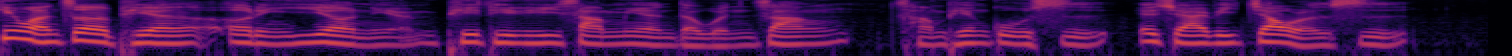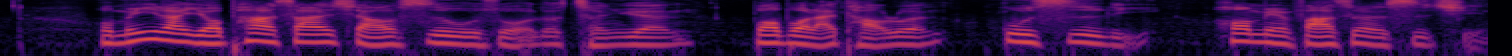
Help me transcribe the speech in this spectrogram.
听完这篇二零一二年 PTT 上面的文章长篇故事，HIV 教我的事，我们依然由帕山小事务所的成员波波来讨论故事里后面发生的事情。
